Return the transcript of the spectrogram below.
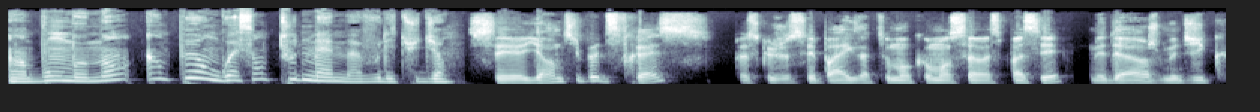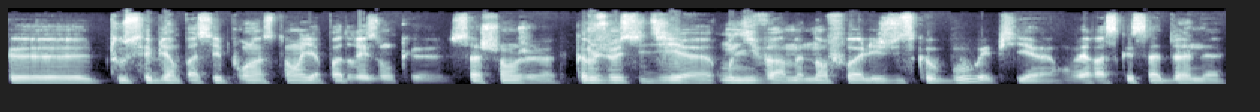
Un bon moment, un peu angoissant tout de même à vous l'étudiant. C'est, il y a un petit peu de stress parce que je sais pas exactement comment ça va se passer, mais derrière je me dis que tout s'est bien passé pour l'instant. Il n'y a pas de raison que ça change. Comme je me suis dit, euh, on y va. Maintenant, faut aller jusqu'au bout et puis euh, on verra ce que ça donne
